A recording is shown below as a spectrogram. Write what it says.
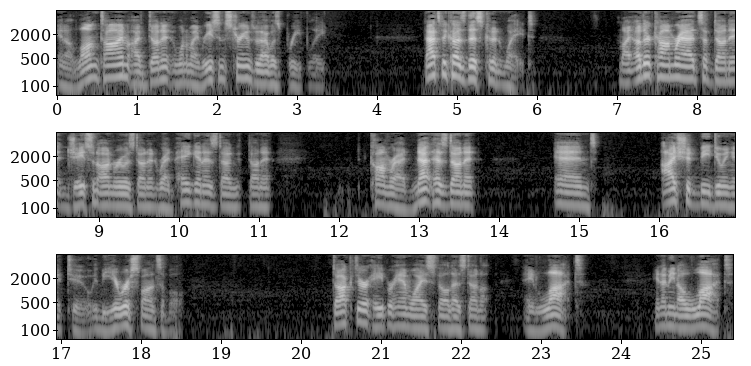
in a long time. I've done it in one of my recent streams, but that was briefly. That's because this couldn't wait. My other comrades have done it. Jason Unruh has done it. Red Pagan has done, done it. Comrade Net has done it. And I should be doing it too. It'd be irresponsible. Dr. Abraham Weizfeld has done a lot, and I mean a lot,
